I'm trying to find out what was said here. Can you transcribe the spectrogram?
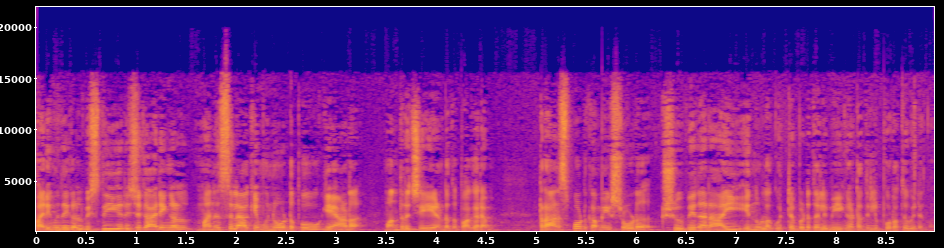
പരിമിതികൾ വിശദീകരിച്ച് കാര്യങ്ങൾ മനസ്സിലാക്കി മുന്നോട്ട് പോവുകയാണ് മന്ത്രി ചെയ്യേണ്ടത്. പകരം ട്രാൻസ്പോർട്ട് കമ്മീഷനോട് ക്ഷുഭിതനായി എന്നുള്ള കുറ്റപ്പെടുത്തലും ഈ ഘട്ടത്തിൽ പുറത്തു വരുന്നു.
